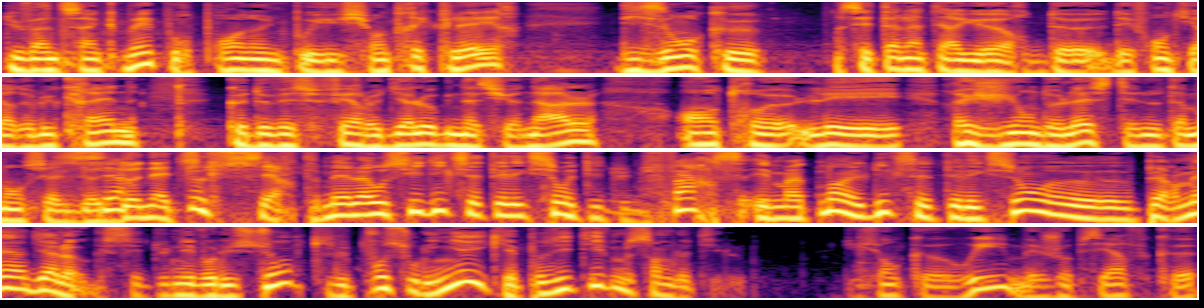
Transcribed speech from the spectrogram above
du 25 mai pour prendre une position très claire, disant que c'est à l'intérieur des frontières de l'Ukraine que devait se faire le dialogue national entre les régions de l'Est et notamment celle de Donetsk. Certes, mais elle a aussi dit que cette élection était une farce et maintenant elle dit que cette élection euh, permet un dialogue. C'est une évolution qu'il faut souligner et qui est positive, me semble-t-il. Disons que oui, mais j'observe que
